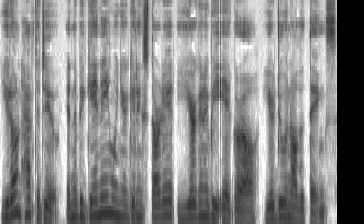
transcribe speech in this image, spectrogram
you don't have to do. In the beginning, when you're getting started, you're going to be it, girl. You're doing all the things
